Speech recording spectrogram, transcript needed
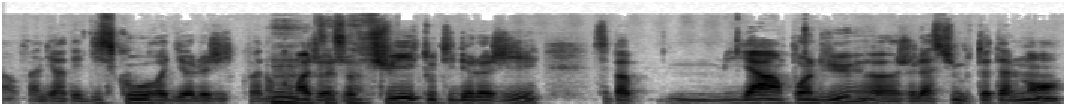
enfin dire des discours idéologiques. Quoi. Donc mmh, moi, je, je, fuis toute idéologie. C'est pas, il y a un point de vue, euh, je l'assume totalement.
